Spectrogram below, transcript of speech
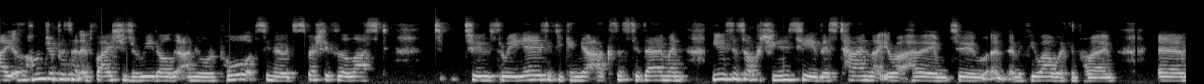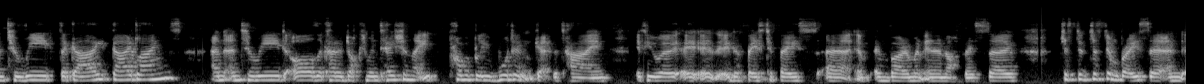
I 100% advise you to read all the annual reports, you know, especially for the last two, three years, if you can get access to them, and use this opportunity, this time that you're at home, to, and, and if you are working from home, um, to read the guide guidelines and, and to read all the kind of documentation that you probably wouldn't get the time if you were in a face-to-face uh, environment in an office. So just just embrace it and,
